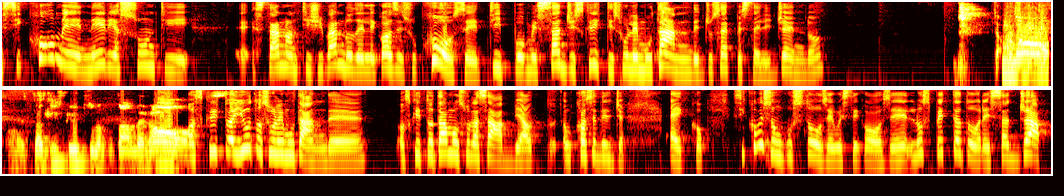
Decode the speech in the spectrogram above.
siccome nei riassunti eh, stanno anticipando delle cose su cose tipo messaggi scritti sulle mutande, Giuseppe stai leggendo? No, sta scritto sulla mutanda, no. ho scritto aiuto sulle mutande. Ho scritto tamo sulla sabbia o, cose del genere. Ecco, siccome sono gustose queste cose, lo spettatore sa già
